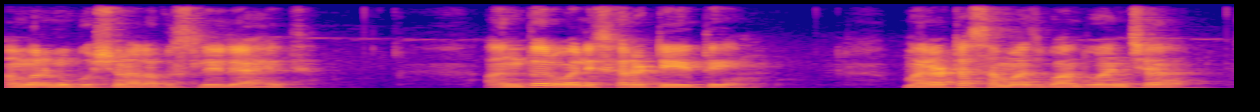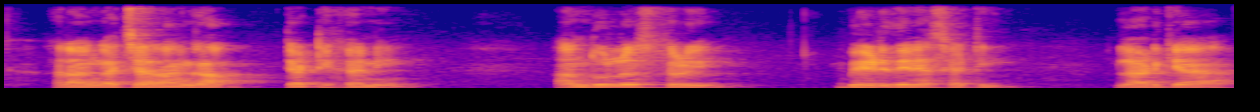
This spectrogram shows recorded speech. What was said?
अमरण उपोषणाला बसलेले आहेत. अंतरवाली सराटी येथे मराठा समाज बांधवांच्या रांगाच्या रांगा त्या ठिकाणी आंदोलनस्थळी भेट देण्यासाठी लाडक्या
